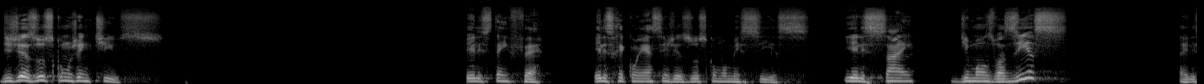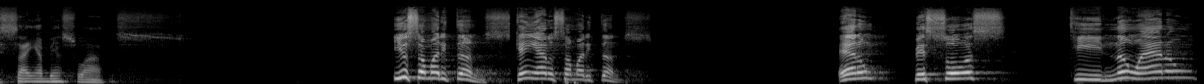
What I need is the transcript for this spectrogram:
de Jesus com os gentios? Eles têm fé, eles reconhecem Jesus como Messias e eles saem de mãos vazias, eles saem abençoados. E os samaritanos? Quem eram os samaritanos? Eram pessoas que não eram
